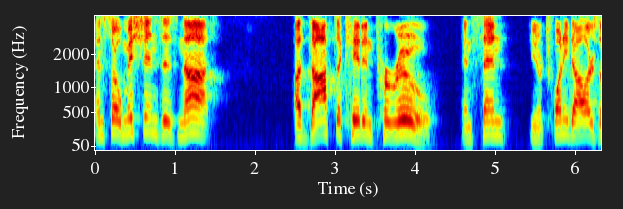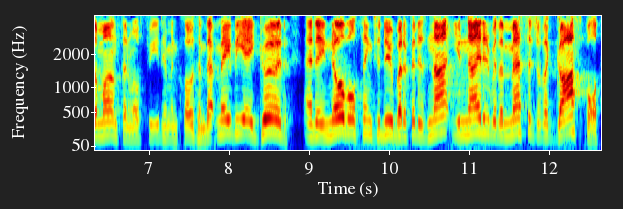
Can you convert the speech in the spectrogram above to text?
And so missions is not adopt a kid in Peru and send, you know, $20 a month and we'll feed him and clothe him. That may be a good and a noble thing to do, but if it is not united with the message of the gospel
